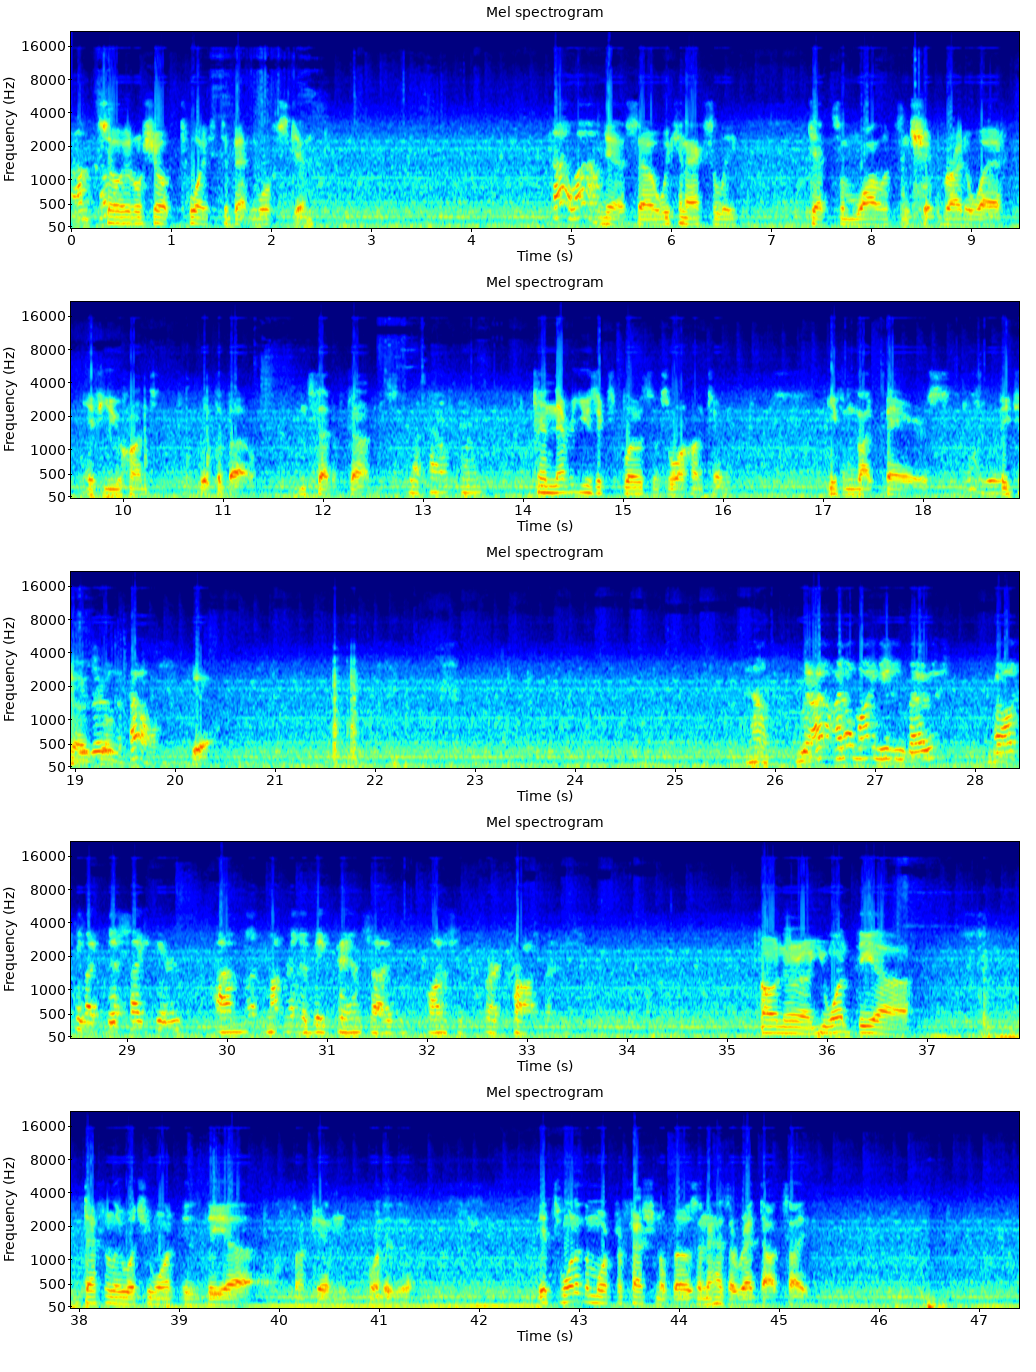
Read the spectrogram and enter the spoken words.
Oh, cool. So it'll show up twice Tibetan wolf skin. oh wow. Yeah, so we can actually get some wallets and shit right away if you hunt with the bow instead of guns. And never use explosives while hunting, even like bears. Yeah, Because you'll- the. Yeah. I mean, I, I don't mind using bows, but honestly, like this site here, I'm not, not really a big fan, so I honestly prefer crossbows. Oh no, no, you want the uh definitely what you want is the uh fucking what is it? It's one of the more professional bows and it has a red dot sight.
